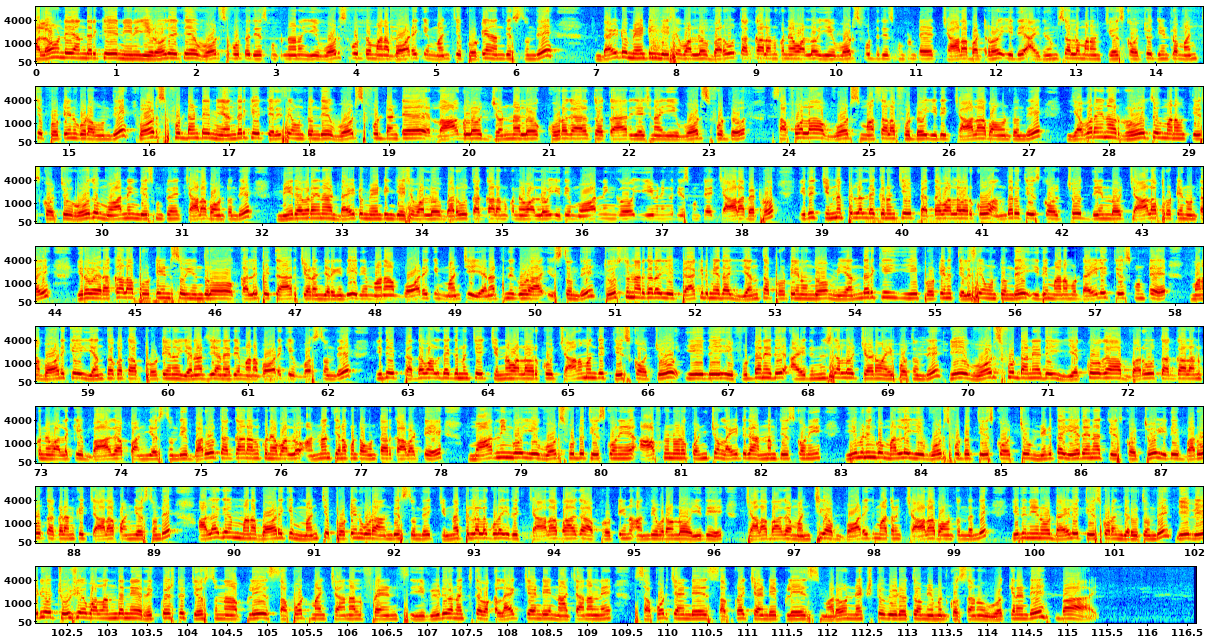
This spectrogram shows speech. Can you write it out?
Hello అండి అందరికీ. నేను ఈ రోజైతే ఓట్స్ ఫుడ్ తీసుకుంటున్నాను. ఈ ఓట్స్ ఫుడ్ మన బాడీకి మంచి ప్రోటీన్ అందిస్తుంది. డైట్ మెయింటైన్ చేసే వాళ్ళు బరువు తగ్గాలనుకునే వాళ్ళు ఈ ఓట్స్ ఫుడ్ తీసుకుంటుంటే చాలా బెటర్. ఇది ఐదు నిమిషాల్లో మనం చేసుకోవచ్చు. దీంట్లో మంచి ప్రోటీన్ కూడా ఉంది. ఓట్స్ ఫుడ్ అంటే మీ అందరికీ తెలిసే ఉంటుంది. ఓట్స్ ఫుడ్ అంటే రాగులు జొన్నలు కూరగాయలతో తయారు చేసిన ఈ oats food Saffola oats masala food ఇది చాలా బాగుంటుంది. ఎవరైనా రోజు మనం తీసుకోవచ్చు రోజు మార్నింగ్ తీసుకుంటే చాలా బాగుంటుంది. మీరెవరైనా డైట్ మెయింటైన్ చేసే వాళ్ళు బరువు తగ్గాలనుకునే వాళ్ళు ఇది మార్నింగ్ ఈవినింగ్ తీసుకుంటే చాలా బెటర్. ఇది చిన్న పిల్లల దగ్గర నుంచి పెద్దవాళ్ళ వరకు అందరూ తీసుకోవచ్చు. దీనిలో చాలా ప్రోటీన్ ఉంటాయి. ఇరవై రకాల ప్రోటీన్స్ ఇందులో కలిపి తయారు చేయడం జరిగింది. ఇది మన బాడీకి మంచి ఎనర్జీని కూడా ఇస్తుంది. చూస్తున్నారు కదా ఈ ప్యాకెట్ మీద ఎంత ప్రోటీన్ ఉందో మీ అందరికీ ఈ ప్రోటీన్ తెలిసే ఉంటుంది. ఇది మనము డైలీ తీసుకుంటే మన బాడీకి ఎంత కొత్త ప్రోటీన్ ఎనర్జీ అనేది మన బాడీకి వస్తుంది. ఇది పెద్దవాళ్ళ దగ్గర నుంచి చిన్న వాళ్ళ వరకు చాలా మంది తీసుకోవచ్చు. ఇది ఈ ఫుడ్ అనేది ఐదు నిమిషాల్లో చేయడం అయిపోతుంది. ఈ ఓట్స్ ఫుడ్ అనేది ఎక్కువగా బరువు తగ్గాలనుకునే వాళ్ళకి బాగా పనిచేస్తుంది. బరువు తగ్గాలనుకునే వాళ్ళు అన్నం తినకుండా ఉంటారు కాబట్టి మార్నింగ్ ఈ ఓట్స్ ఫుడ్ తీసుకొని ఆఫ్టర్నూన్ కొంచెం లైట్గా అన్నం తీసుకొని ఈవినింగ్ మళ్ళీ ఈ ఓట్స్ ఫుడ్ తీసుకోవచ్చు మిగతా ఏదైనా తీసుకోవచ్చు. ఇది బరువు తగ్గడానికి చాలా పనిచేస్తుంది అలాగే మన బాడీకి మంచి ప్రోటీన్ కూడా అందిస్తుంది. చిన్న పిల్లలకు కూడా ఇది చాలా బాగా ప్రోటీన్ అందివ్వడంలో ఇది చాలా బాగా మంచిగా బాడీకి మాత్రం చాలా బాగుంటుందండి. ఇది నేను డైలీ తీసుకోవడం జరుగుతుంది. ఈ వీడియో చూసే వాళ్ళందరినీ రిక్వెస్ట్ చేస్తున్నా please support my channel friends. ఈ వీడియో నచ్చితే ఒక లైక్ చేయండి నా ఛానల్ని సపోర్ట్ చేయండి సబ్స్క్రైబ్ చేయండి ప్లీజ్. మరో నెక్స్ట్ వీడియోతో మేము ముందుకు వస్తాను. ఓకేనండి? బాయ్.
